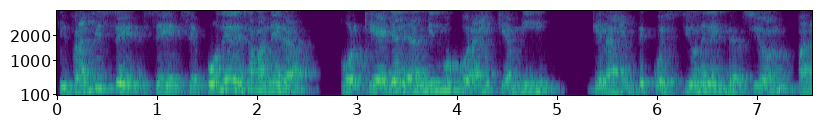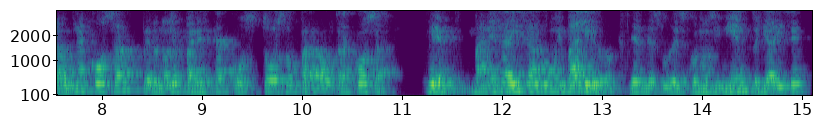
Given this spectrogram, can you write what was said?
Y Francis se, se, se pone de esa manera porque a ella le da el mismo coraje que a mí que la gente cuestione la inversión para una cosa, pero no le parezca costoso para otra cosa. Miren, Vanessa dice algo muy válido desde su desconocimiento. Ella dice,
